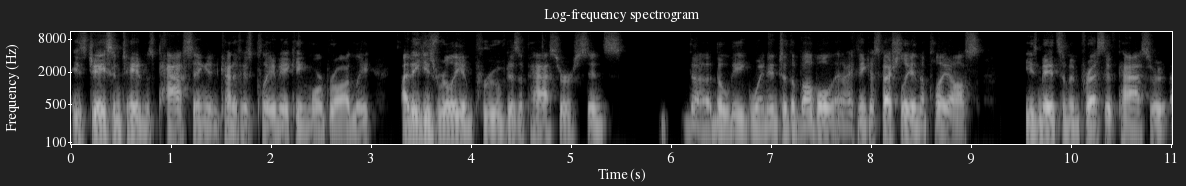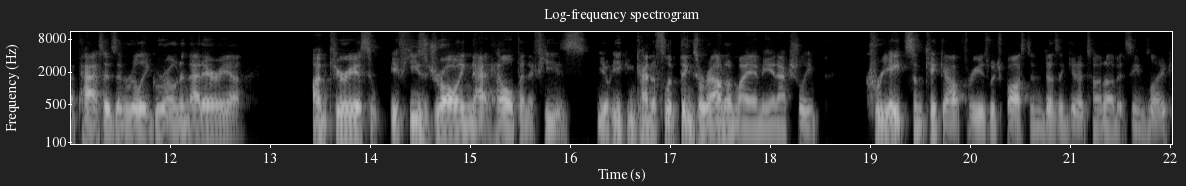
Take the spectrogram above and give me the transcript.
is Jayson Tatum's passing and kind of his playmaking more broadly. I think he's really improved as a passer since the the league went into the bubble, and I think especially in the playoffs, he's made some impressive passer passes and really grown in that area. I'm curious if he's drawing that help and if he's you know he can kind of flip things around on Miami and actually create some kick out threes, which Boston doesn't get a ton of. It seems like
